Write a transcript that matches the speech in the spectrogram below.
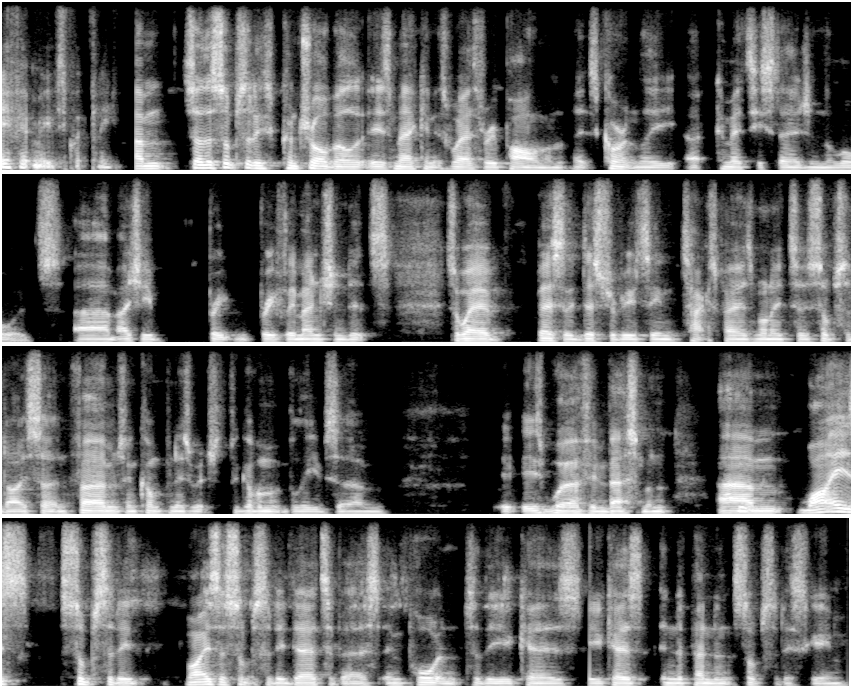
if it moves quickly. Um, so the subsidy control bill is making its way through Parliament. It's currently at committee stage in the Lords. Um, as you br- briefly mentioned, it's it's a way of basically distributing taxpayers' money to subsidise certain firms and companies which the government believes um, is worth investment. Um, why is subsidy? Why is a subsidy database important to the UK's UK's independent subsidy scheme?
